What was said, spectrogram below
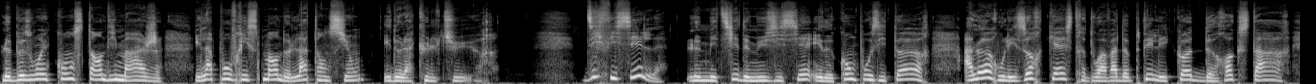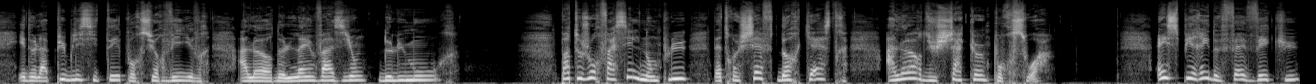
le besoin constant d'images et l'appauvrissement de l'attention et de la culture. Difficile le métier de musicien et de compositeur à l'heure où les orchestres doivent adopter les codes de rockstar et de la publicité pour survivre, à l'heure de l'invasion de l'humour. Pas toujours facile non plus d'être chef d'orchestre à l'heure du chacun pour soi. Inspiré de faits vécus,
